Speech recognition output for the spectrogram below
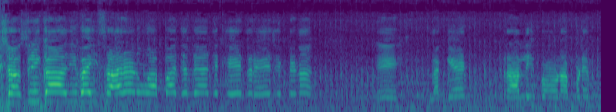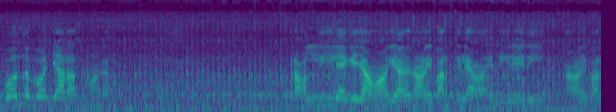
ਹਾਂਜੀ ਸਤਿ ਸ੍ਰੀ ਅਕਾਲ ਜੀ ਬਾਈ, ਸਾਰਿਆਂ ਨੂੰ ਆਪਾਂ ਚੱਲੇ ਅੱਜ ਖੇਤ ਰੇ ਸਿੱਟਣ ਤੇ ਲੱਗੇ ਟਰਾਲੀ ਪਾਉਣ ਆਪਣੇ ਬੁੱਲ 52 ਦਸਵਾਂ ਕਰ ਟਰਾਲੀ ਲੈ ਕੇ ਜਾਵਾਂਗੇ ਅੱਜ, ਨਾਲੇ ਭਰ ਕੇ ਲਿਆਵਾਂਗੇ ਨੀਰੇ ਦੀ, ਨਾਲੇ ਭਰ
